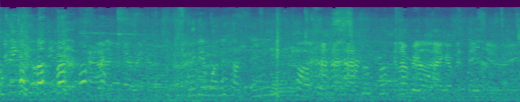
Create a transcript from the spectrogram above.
we didn't want to have any problems. And I'm very hang of it, thank you, right?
